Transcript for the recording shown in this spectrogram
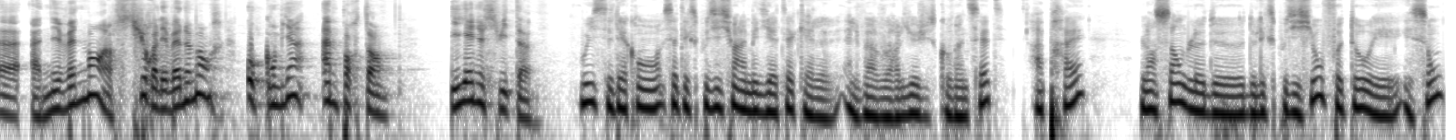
euh, un événement. Alors, sur l'événement, ô combien important. Il y a une suite. Oui, c'est-à-dire que cette exposition à la médiathèque, elle, va avoir lieu jusqu'au 27. Après, l'ensemble de, l'exposition, photos et sons,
